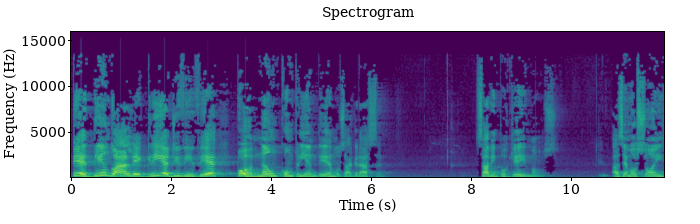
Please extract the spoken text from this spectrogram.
perdendo a alegria de viver por não compreendermos a graça. Sabem por quê, irmãos? As emoções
